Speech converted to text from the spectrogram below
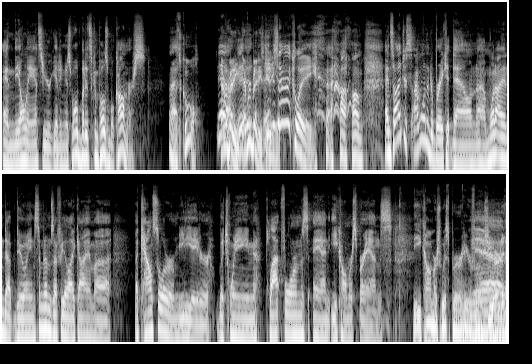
And the only answer you're getting is, well, but it's composable commerce. That's cool. Yeah, Everybody, it- everybody's getting it. exactly. um, and so I just I wanted to break it down. Um, what I end up doing. Sometimes I feel like I am a a counselor or mediator between platforms and e-commerce brands. The e-commerce whisperer here, folks. you heard it.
